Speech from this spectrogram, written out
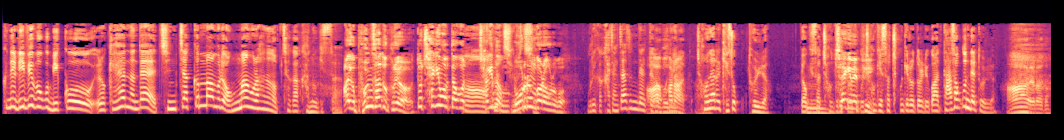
근데 리뷰 보고 믿고 이렇게 했는데 진짜 끝마무리 엉망으로 하는 업체가 간혹 있어요. 아, 이거 본사도 그래요. 또 책임 없다고 어, 자기는 그렇지, 모르는 그렇지. 거라고 그러고. 우리가 가장 짜증될 때가 아, 뭐냐. 화나. 전화를 계속 돌려. 여기서 저기로 책임의 돌리고 피. 저기서 저기로 돌리고 한 다섯 군데 돌려. 아, 열받아.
